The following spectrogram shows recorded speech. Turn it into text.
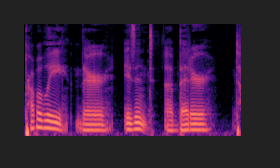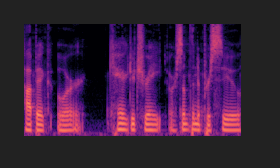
probably there isn't a better topic or character trait or something to pursue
